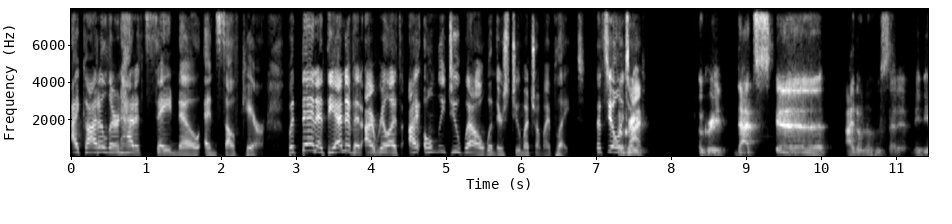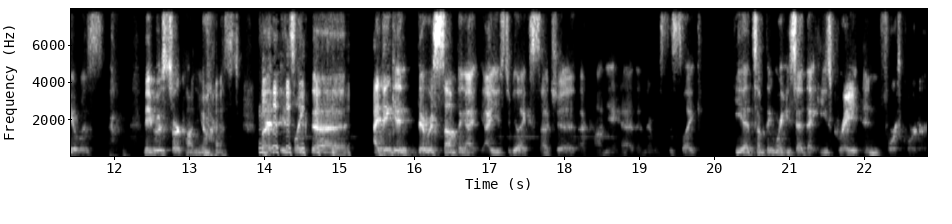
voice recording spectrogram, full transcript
I got to learn how to say no and self care. But then at the end of it, I realize I only do well when there's too much on my plate. That's the only Agreed. time. Agreed. That's uh I don't know who said it. Maybe it was maybe it was Sir Kanye West, but it's like the I think it, there was something I, I used to be like such a, a Kanye head, and there was this like he had something where he said that he's great in fourth quarter.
